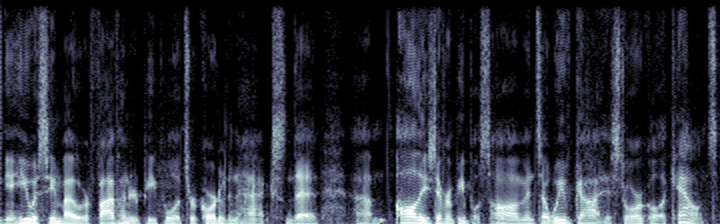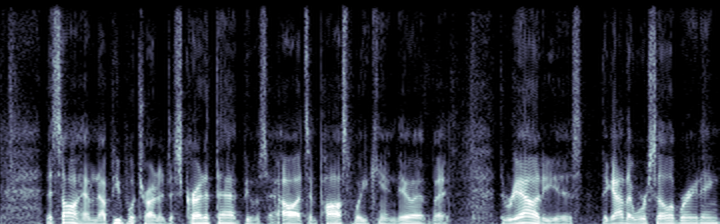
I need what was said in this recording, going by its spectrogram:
You know, he was seen by over 500 people. It's recorded in Acts that um, all these different people saw him, and so we've got historical accounts that saw him. Now, people try to discredit that. People say, "Oh, it's impossible. You can't do it." But the reality is, the guy that we're celebrating,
